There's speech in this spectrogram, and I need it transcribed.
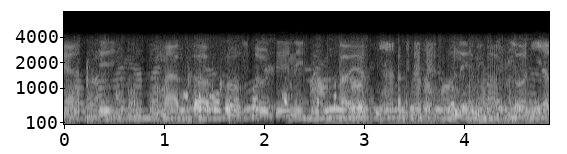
Yati Makakos Lodeni Kapaya Lema Sonya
